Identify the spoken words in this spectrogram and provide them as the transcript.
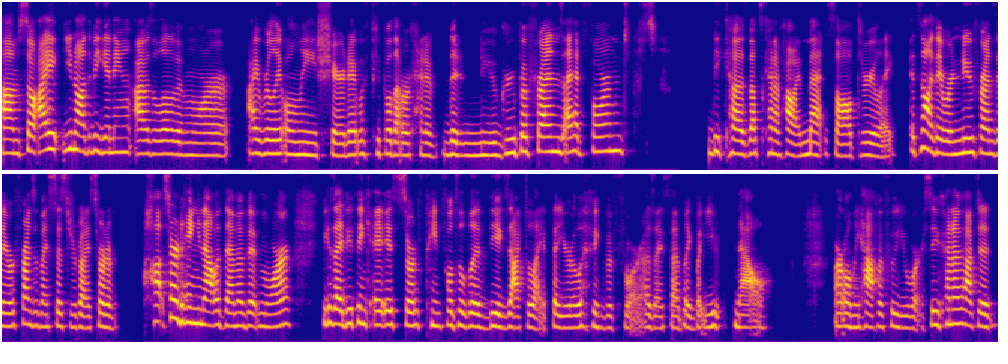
Um, so I, you know, at the beginning, I was a little bit more. I really only shared it with people that were kind of the new group of friends I had formed because that's kind of how I met Saul through like it's not like they were new friends; they were friends with my sisters, but I sort of started hanging out with them a bit more because I do think it is sort of painful to live the exact life that you were living before, as I said, like, but you now are only half of who you were. So you kind of have to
